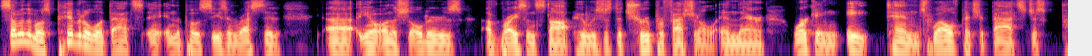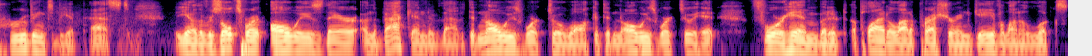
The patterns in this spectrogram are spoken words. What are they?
some of the most pivotal at bats in, the postseason rested, uh, you know, on the shoulders of Bryson Stott, who was just a true professional in there, working 8, 10, 12 pitch at bats, just proving to be a pest. You know, the results weren't always there on the back end of that. It didn't always work to a walk. It didn't always work to a hit for him, but it applied a lot of pressure and gave a lot of looks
